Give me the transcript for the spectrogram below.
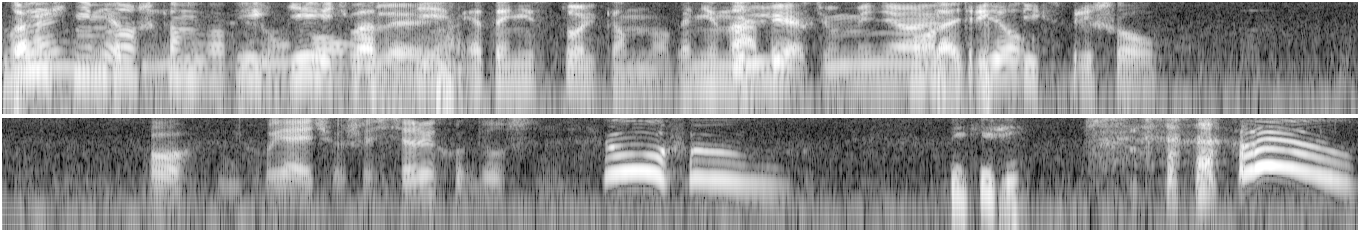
Ну Да их нет, немножко, не их филдом, 9 в блядь. 7, это не столько много, не надо. Блять, у меня... Вон Да 3 дел- фикс пришел. О, нихуя, я что, шестерых убил, что ли?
